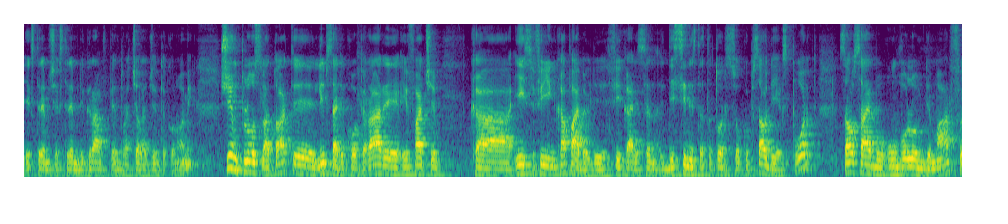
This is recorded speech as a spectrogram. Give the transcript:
extrem și extrem de grav pentru acel agent economic. Și în plus la toate, lipsa de cooperare îi face ca ei să fie incapabili de fiecare de sine stătător să se ocupe sau de export sau să aibă un volum de marfă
